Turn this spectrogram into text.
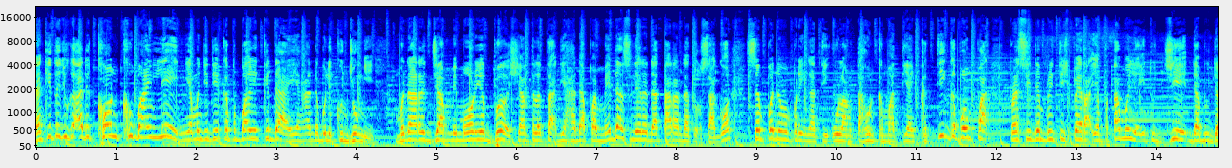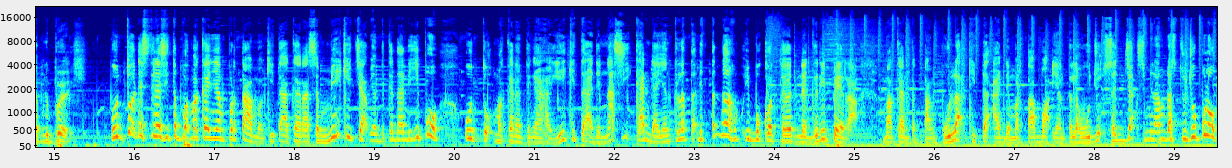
Dan kita juga ada Concubine Lane yang menyediakan pelbagai kedai yang anda boleh kunjungi. Menara Jam Memorial Birch yang terletak di hadapan Medan Selera Dataran Datuk Sagor sempena memperingati ulang tahun kematian ke-34 Presiden British Perak yang pertama iaitu J.W.W. Birch. Untuk destinasi tempat makan yang pertama, kita akan rasa mi kicap yang terkenal di Ipoh. Untuk makanan tengah hari, kita ada nasi kandar yang terletak di tengah ibu kota negeri Perak. Makan petang pula, kita ada martabak yang telah wujud sejak 1970.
